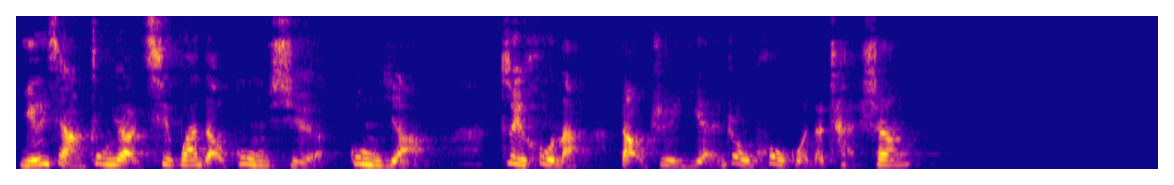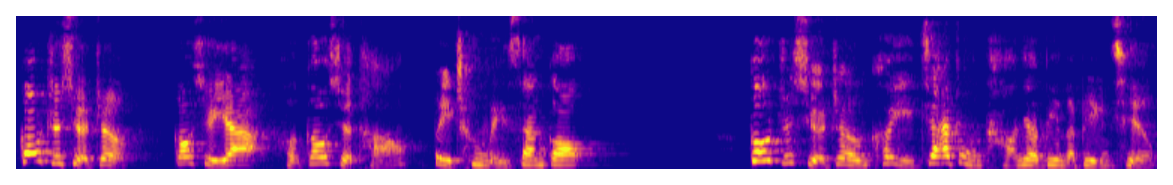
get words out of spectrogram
影响重要器官的供血供氧，最后呢导致严重后果的产生。高脂血症、高血压和高血糖被称为“三高”。高脂血症可以加重糖尿病的病情。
